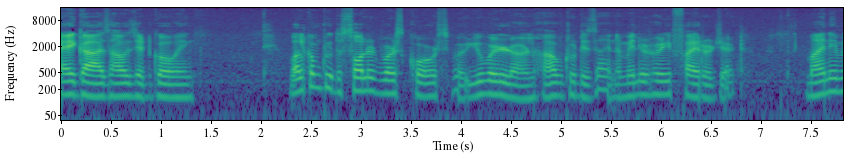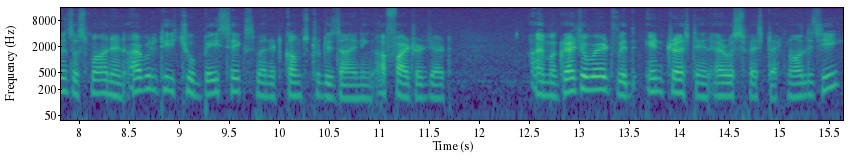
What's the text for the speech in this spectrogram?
Hey guys, how's it going? Welcome to the SolidWorks course where you will learn how to design a military fighter jet. My name is Usman and I will teach you basics when it comes to designing a fighter jet. I am a graduate with interest in aerospace technology.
